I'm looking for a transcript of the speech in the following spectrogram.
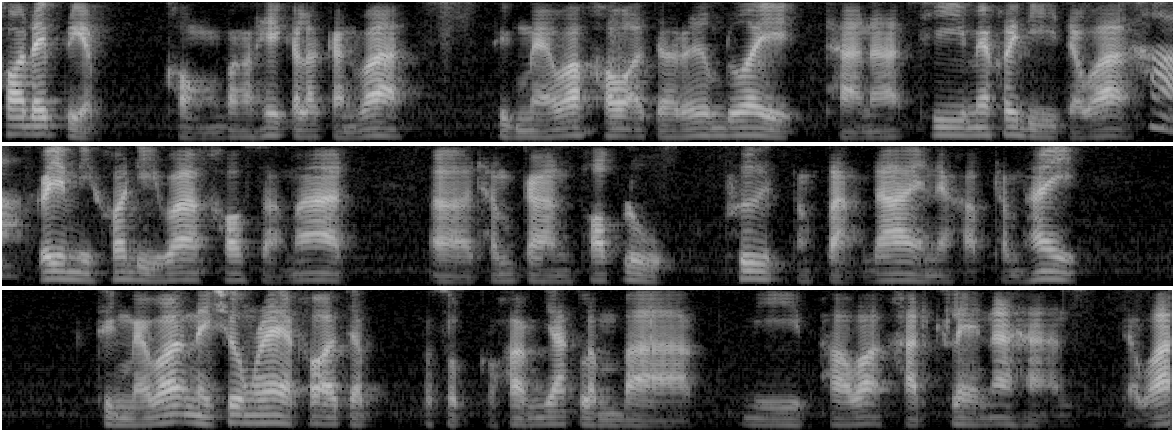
ข้อได้เปรียบของบางประเทศกันละกันว่า ถึงแม้ว่าเขาอาจจะเริ่มด้วยฐานะที่ไม่ค่อยดี แต่ว่าค่ะก็ยังมีข้อดีว่าเขาสามารถเอ่อทำการเพาะปลูกพืชต่างๆ ได้นะครับทำให้ ถึงแม้ว่าในช่วงแรกเขาอาจจะประสบกับความยากลำบาก มีภาวะขาดแคลนอาหาร แต่ว่า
